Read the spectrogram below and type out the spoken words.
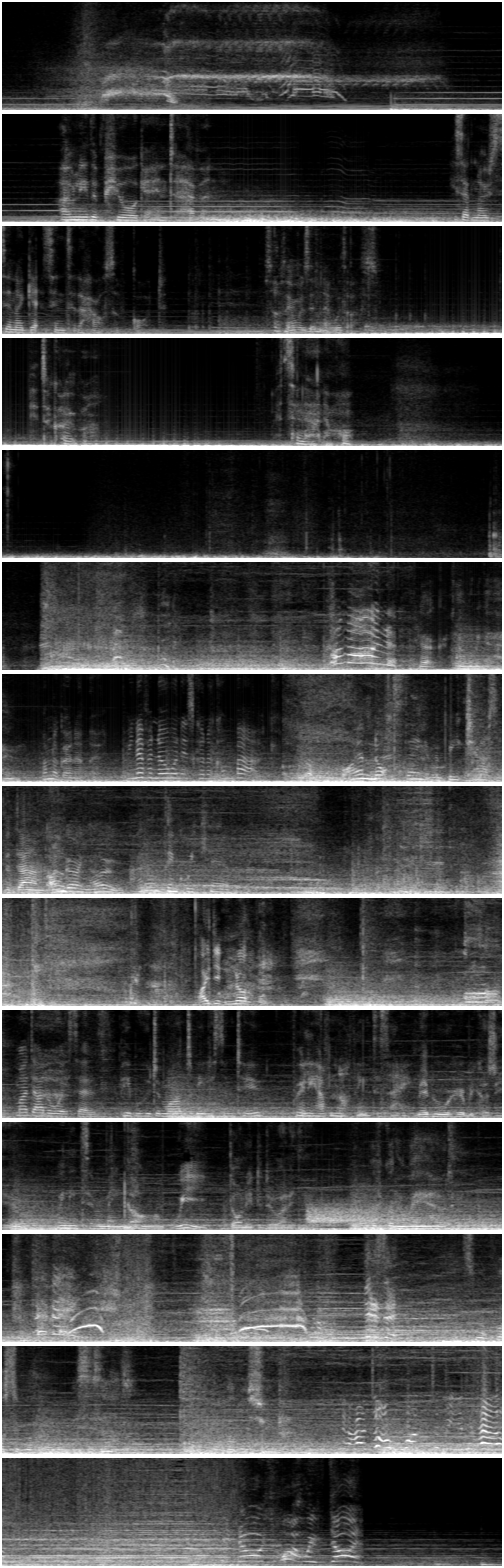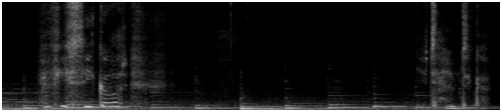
Only the pure get into heaven. He said no sinner gets into the house of God. Something was in there with us. It took over. It's an animal. Never know when it's gonna come back. But I am not staying in the beach house of the damned. I'm oh. going home. I don't think we can. I did nothing. My dad always says people who demand to be listened to really have nothing to say. Maybe we're here because of you. We need to remain calm. We don't need to do anything. We've got a way out. Is you. I don't want to be in hell. He knows what we've done. If you see God, you tell him to go.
